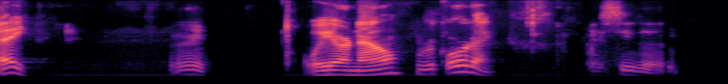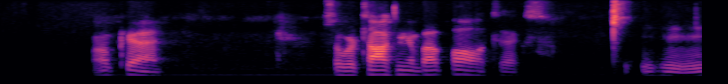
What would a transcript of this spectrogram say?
Hey, Hey, we are now recording. I see that. Okay. So we're talking about politics. hmm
